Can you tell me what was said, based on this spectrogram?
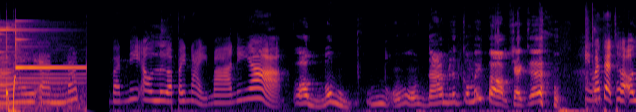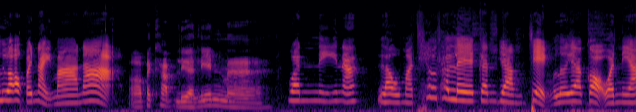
My and Nut บันนี่เอาเรือไปไหนมาเนี่ยว่าบุ้มโอ้โหน้ำลึกก็ไม่บอกชายเกิลว่าแต่เธอเอาเรือออกไปไหนมาน่ะ อ๋อ ไปขับเรือเล่นมา วันนี้นะ เรามาเที่ยวทะเลกันอย่างเจ๋งเลยอะเกาะวันเนี้ย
